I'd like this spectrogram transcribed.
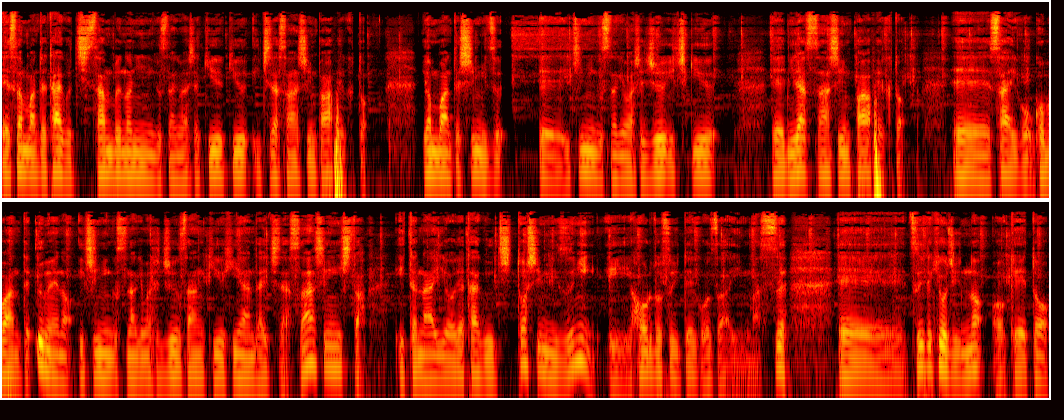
えー、3番手田口、3分の2イニングス投げました。9球、1打三振パーフェクト。4番手清水、えー、1イニングス投げまして、11球、えー、2奪三振パーフェクト。えー、最後5番手、梅野、1イニングス投げまして、13球、被安打1打三振1といった内容で田口と清水に、えー、ホールドついてございます。えー、続いて巨人の系統、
